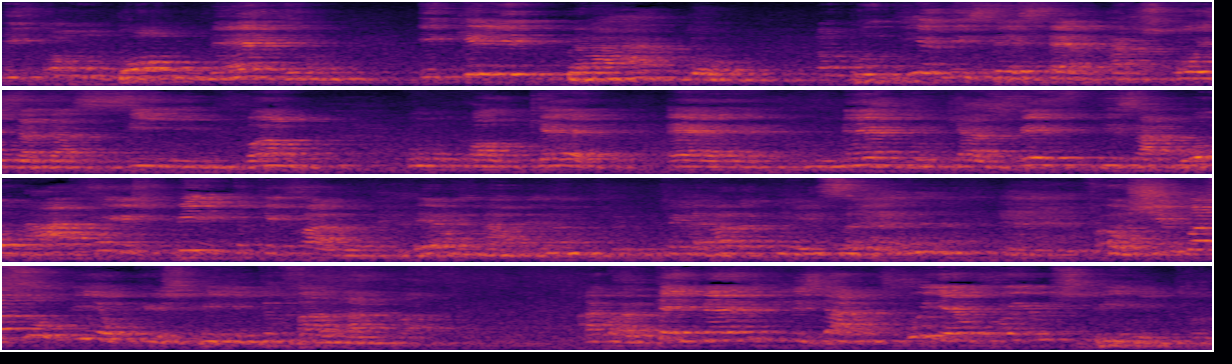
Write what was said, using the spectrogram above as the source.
e, como bom médium, equilibrado. Não podia dizer certas coisas assim em vão, como qualquer é, médium que às vezes desabona. Ah, foi o Espírito que falou, entendeu? Não, não tem nada com isso. O Chico assumia o que o Espírito falava. Agora, tem médico que diz, ah, não fui eu, foi o Espírito.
